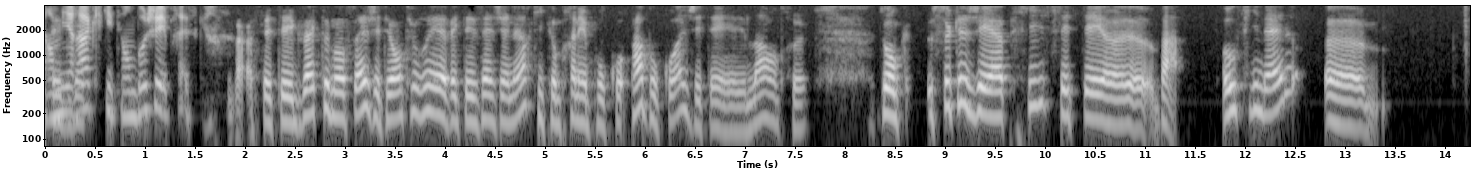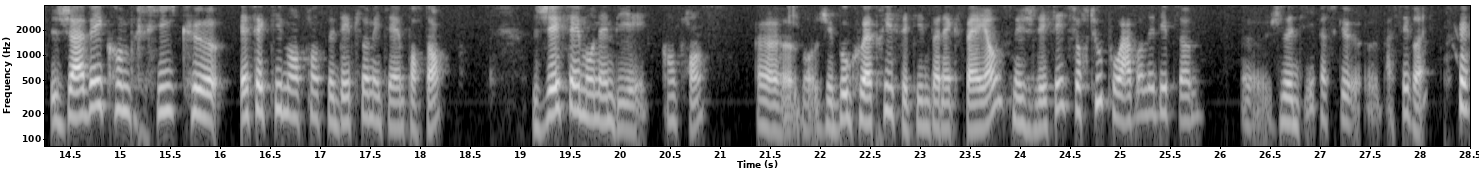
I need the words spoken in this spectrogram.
un miracle qui t'est embauché presque. Bah, C'était exactement ça. J'étais entourée avec des ingénieurs qui comprenaient pourquoi, pas pourquoi j'étais là entre eux. Donc, ce que j'ai appris, c'était, euh, bah, au final, euh, j'avais compris que effectivement en France le diplôme était important. J'ai fait mon MBA en France. Euh, bon, j'ai beaucoup appris, c'était une bonne expérience, mais je l'ai fait surtout pour avoir le diplôme. Euh, je le dis parce que euh, bah, c'est vrai.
